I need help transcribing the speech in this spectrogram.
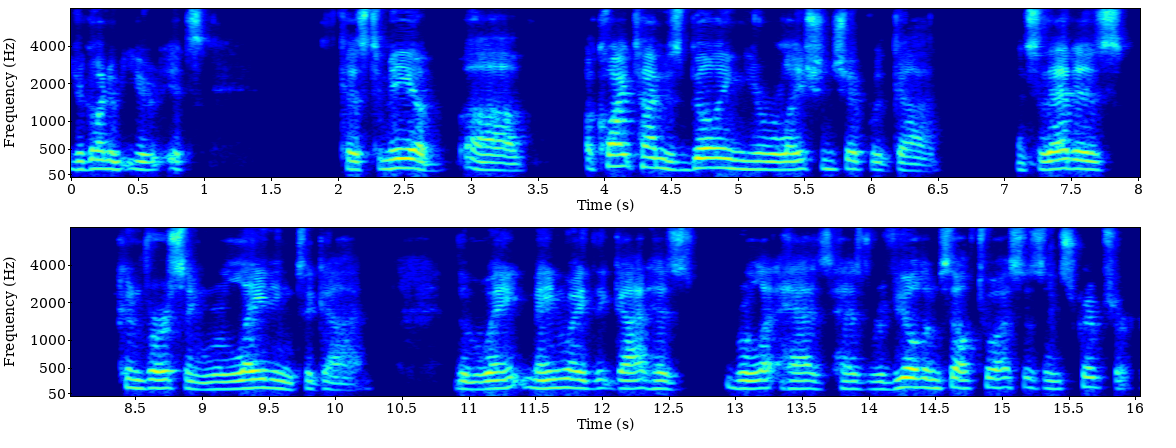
you're going to you're it's because to me a uh, a quiet time is building your relationship with God, and so that is conversing, relating to God. The way, main way that God has has has revealed Himself to us is in Scripture,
